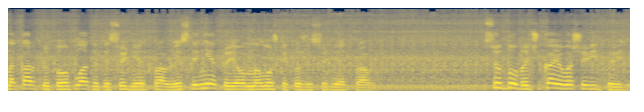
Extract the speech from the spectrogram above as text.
на карту, то оплатите, сьогодні відправлю. Якщо ні, то я вам на ложки теж сьогодні відправлю. Все добре, чекаю вашої відповіді.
